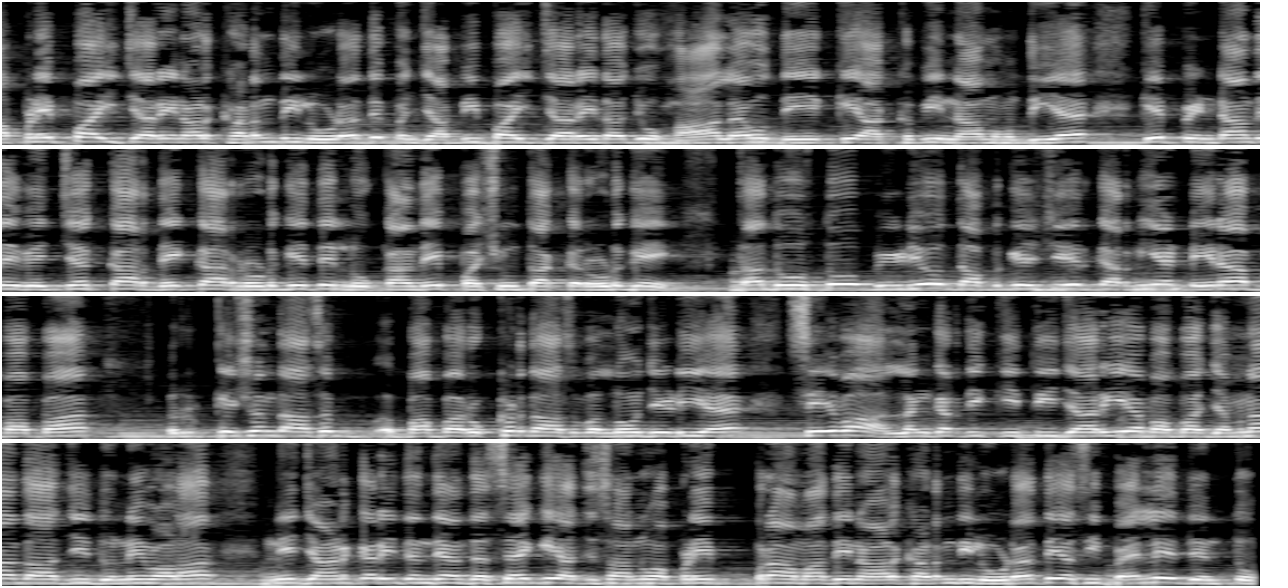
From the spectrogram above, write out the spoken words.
ਆਪਣੇ ਭਾਈਚਾਰੇ ਨਾਲ ਖੜਨ ਦੀ ਲੋੜ ਹੈ ਤੇ ਪੰਜਾਬੀ ਭਾਈਚਾਰੇ ਦਾ ਜੋ ਹਾਲ ਹੈ, ਉਹ ਦੇਖ ਕੇ ਅੱਖ ਵੀ ਨਾਮ ਹੁੰਦੀ ਹੈ ਕਿ ਪਿੰਡਾਂ ਦੇ ਵਿੱਚ ਘਰ ਦੇ ਘਰ ਰੁੜ ਗਏ ਤੇ ਲੋਕਾਂ ਦੇ ਪਸ਼ੂ ਤੱਕ ਰੁੜ ਗਏ। ਤਾਂ ਦੋਸਤੋ, ਵੀਡੀਓ ਦੱਬ ਕੇ ਸ਼ੇਅਰ ਕਰਨੀ ਹੈ ਡੇਰਾ ਬਾਬਾ ਕਿਸ਼ਨ ਦਾਸ, ਬਾਬਾ ਰੁਖੜ ਦਾਸ ਵੱਲੋਂ ਜਿਹੜੀ ਹੈ ਸੇਵਾ ਲੰਗਰ ਦੀ ਕੀਤੀ ਜਾ ਰਹੀ ਹੈ। ਬਾਬਾ ਜਮਨਾ ਦਾਸ ਜੀ ਦੁੰਨੇਵਾਲਾ ਨੇ ਜਾਣਕਾਰੀ ਦਿੰਦਿਆਂ ਦੱਸਿਆ ਕਿ ਅੱਜ ਸਾਨੂੰ ਆਪਣੇ ਭਰਾਵਾਂ ਦੇ ਨਾਲ ਖੜਨ ਦੀ ਲੋੜ ਹੈ ਤੇ ਅਸੀਂ ਪਹਿਲੇ ਦਿਨ ਤੋਂ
